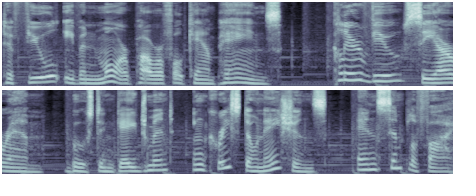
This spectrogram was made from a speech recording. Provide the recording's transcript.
to fuel even more powerful campaigns. Clearview CRM boost engagement, increase donations, and simplify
